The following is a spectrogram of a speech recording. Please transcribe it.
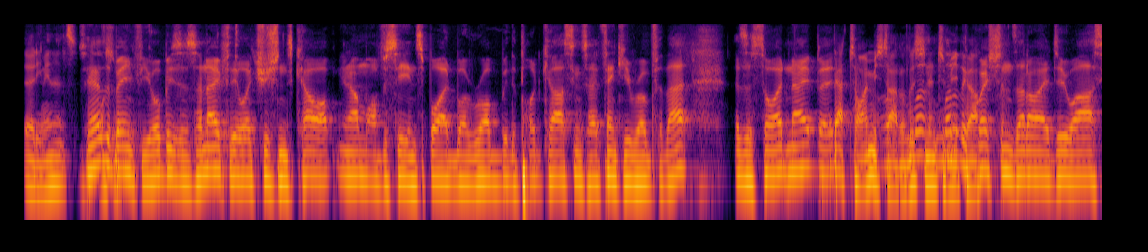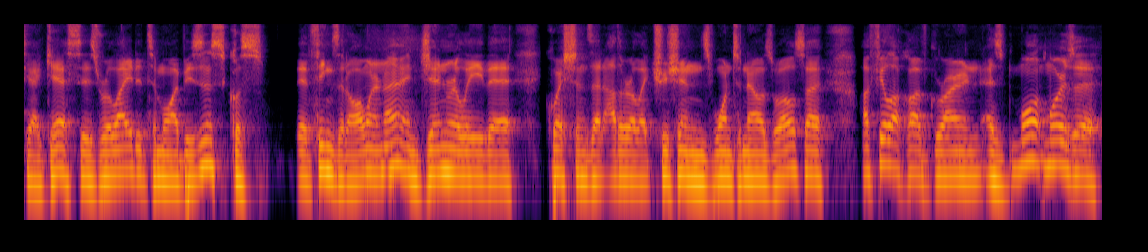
thirty minutes. So how's Awesome. it been for your business? I know for the electricians co-op, you know, I'm obviously inspired by Rob with the podcasting. So thank you, Rob, for that as a side note. But About time you started listening to me, a lot me, of the pal. questions that I do ask our guests is related to my business because they're things that I want to know, and generally they're questions that other electricians want to know as well. So I feel like I've grown as more more as a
